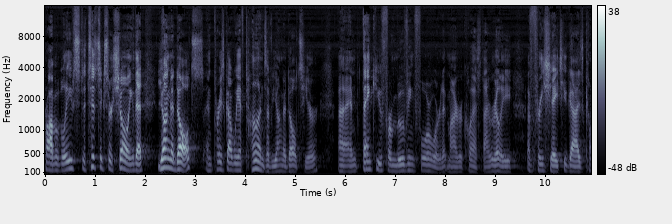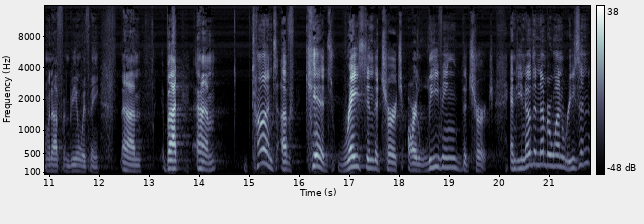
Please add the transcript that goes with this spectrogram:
probably, statistics are showing that young adults, and praise God, we have tons of young adults here, uh, and thank you for moving forward at my request. I really appreciate you guys coming up and being with me. Um, but um, tons of kids raised in the church are leaving the church. And do you know the number one reason?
